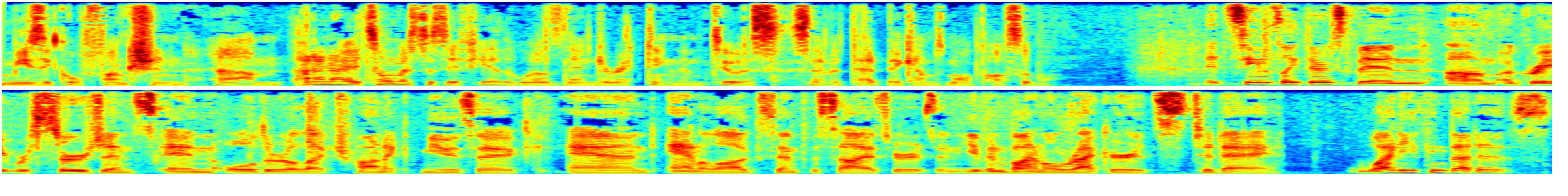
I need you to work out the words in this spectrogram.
musical function. Um, I don't know. It's almost as if yeah, the world's then directing them to us, so that that becomes more possible. It seems like there's been um, a great resurgence in older electronic music and analog synthesizers and even vinyl records today. Why do you think that is?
